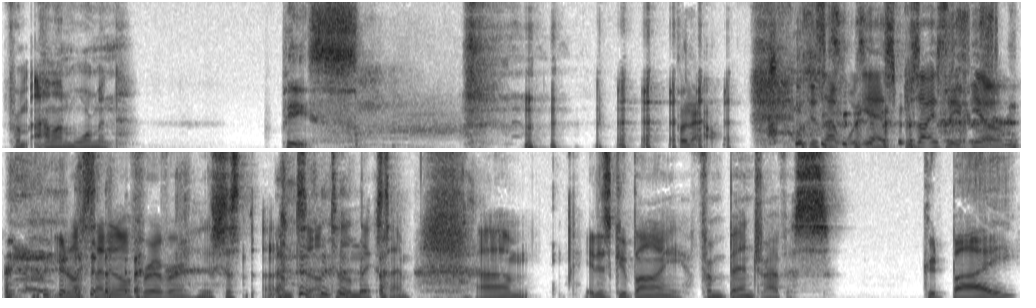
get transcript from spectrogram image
from Amon Warmann. Peace. For now. Is that yes, precisely? You know, you're not signing off forever. It's just until until next time. Um, it is goodbye from Ben Travis. Goodbye?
